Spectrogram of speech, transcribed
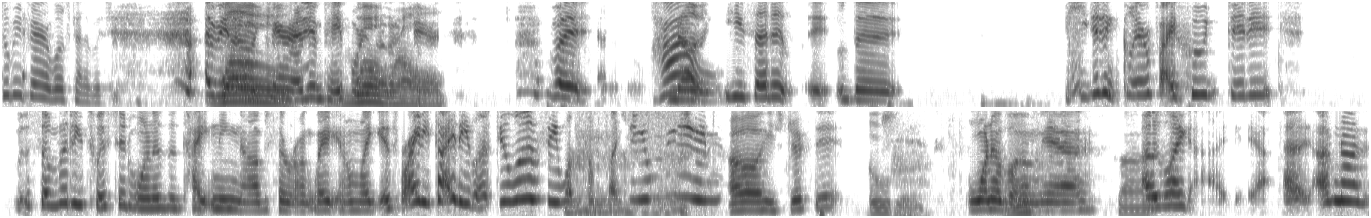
To be fair, it was kind of a cheap. I mean, I don't care. I didn't pay for it, so I Whoa, don't roll. care. But How? no, he said it, it. The he didn't clarify who did it. But somebody twisted one of the tightening knobs the wrong way, and I'm like, "It's righty tighty, lefty loosey. What the fuck do you mean?" Oh, he stripped it. Ooh. One of Oof. them, yeah. Uh, I was like, I, I, I'm not.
